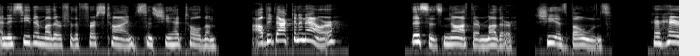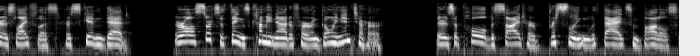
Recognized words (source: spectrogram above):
and they see their mother for the first time since she had told them, I'll be back in an hour. This is not their mother. She is bones. Her hair is lifeless, her skin dead. There are all sorts of things coming out of her and going into her. There is a pole beside her, bristling with bags and bottles,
